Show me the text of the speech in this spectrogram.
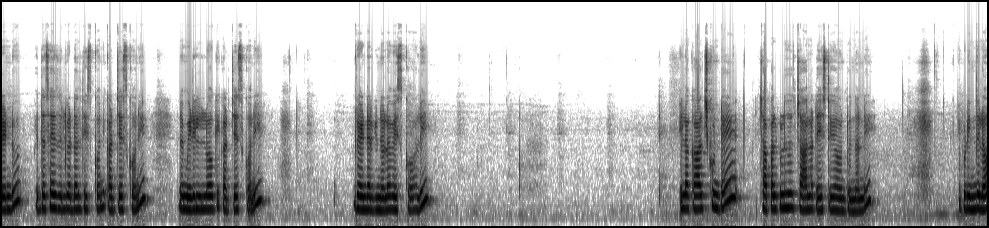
రెండు పెద్ద సైజు ఉల్లిగడ్డలు తీసుకొని కట్ చేసుకొని ఇలా మిడిల్లోకి కట్ చేసుకొని గ్రైండర్ గిన్నెలో వేసుకోవాలి. ఇలా కాల్చుకుంటే చేపల పులుసు చాలా టేస్టీగా ఉంటుందండి. ఇప్పుడు ఇందులో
